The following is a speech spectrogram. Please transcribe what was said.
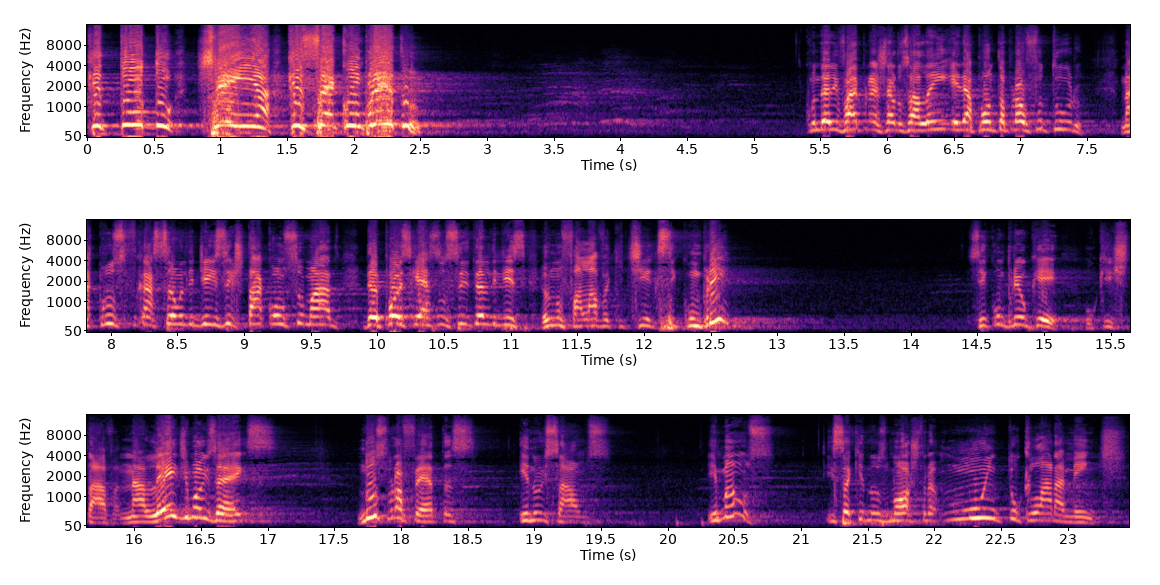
que tudo tinha que ser cumprido. Quando ele vai para Jerusalém, ele aponta para o futuro. Na crucificação, ele diz: Está consumado. Depois que ressuscita, ele diz: Eu não falava que tinha que se cumprir? Se cumpriu o quê? O que estava na lei de Moisés, nos profetas e nos salmos. Irmãos, isso aqui nos mostra muito claramente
